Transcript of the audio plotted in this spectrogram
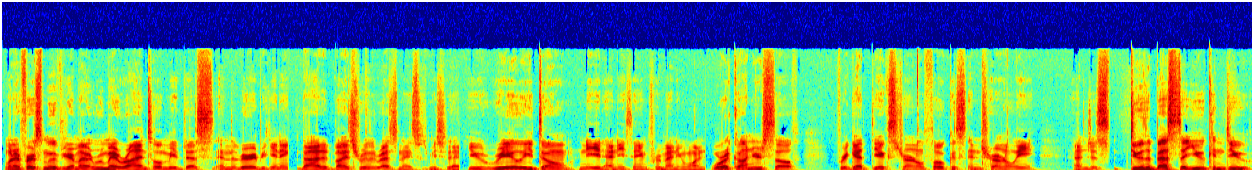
When I first moved here, my roommate Ryan told me this in the very beginning. That advice really resonates with me today. You really don't need anything from anyone. Work on yourself, forget the external, focus internally, and just do the best that you can do.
